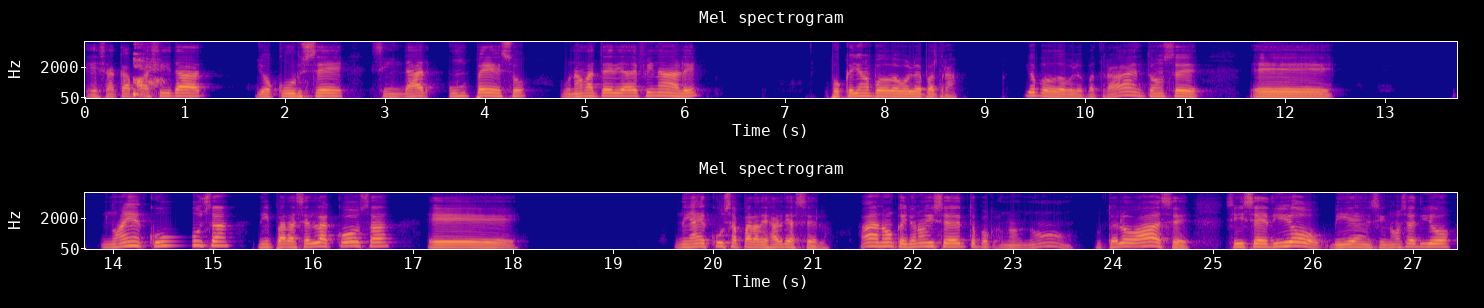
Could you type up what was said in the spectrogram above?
esa capacidad, yo cursé sin dar un peso, una materia de finales, ¿por qué yo no puedo devolver para atrás? Yo puedo devolver para atrás. Entonces, eh, no hay excusa ni para hacer la cosa, eh, ni hay excusa para dejar de hacerlo. Ah, no, que yo no hice esto porque... No, no, usted lo hace. Si se dio, bien. Si no se dio,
